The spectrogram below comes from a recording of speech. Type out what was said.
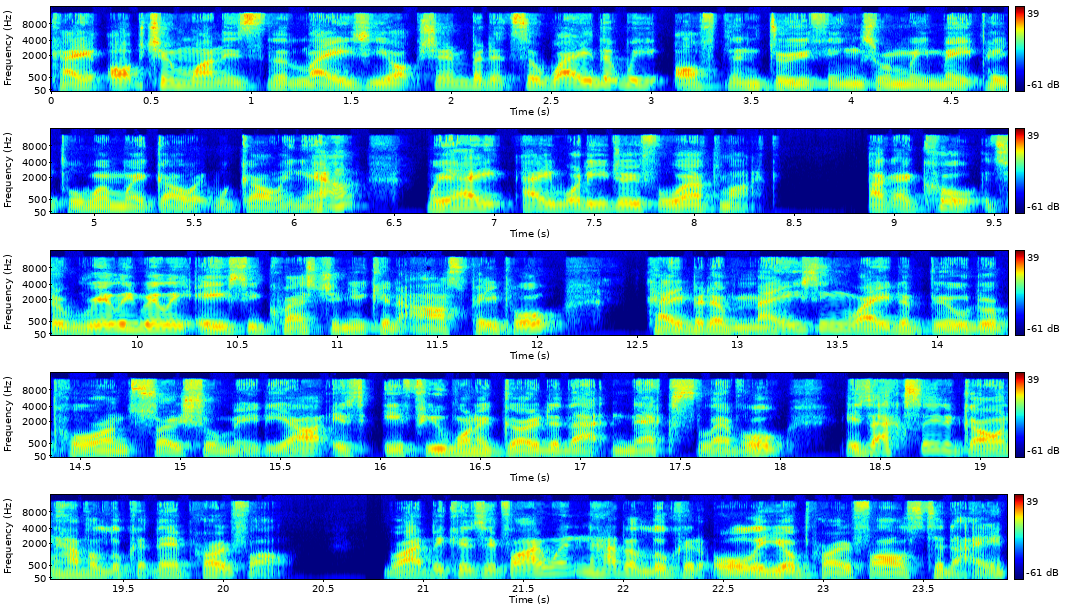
Okay. Option one is the lazy option, but it's a way that we often do things when we meet people when we're, go- we're going out. We, hey, hey, what do you do for work, Mike? Okay, cool. It's a really, really easy question you can ask people. Okay, but amazing way to build rapport on social media is if you want to go to that next level, is actually to go and have a look at their profile. right? Because if I went and had a look at all of your profiles today,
